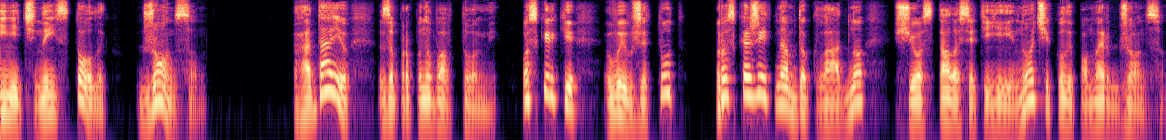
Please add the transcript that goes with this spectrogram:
і нічний столик Джонсон. Гадаю, запропонував Томмі, оскільки ви вже тут, розкажіть нам докладно, що сталося тієї ночі, коли помер Джонсон.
